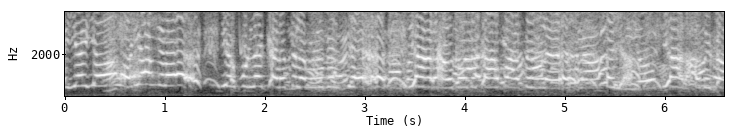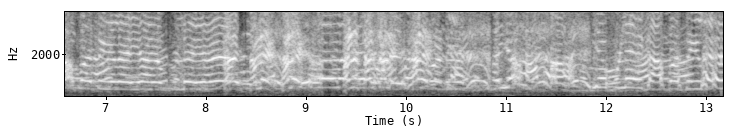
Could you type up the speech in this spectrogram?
ஐயோ ஓடியாங்களே! என் புள்ள கிணத்துல விழுந்துச்சு யாராவது வந்து காப்பாத்துங்களே. ஐயோ யாராவது காப்பாத்துங்களே என் பிள்ளைய. ஏய், தலை, தலை, தலை, தலை, தலை, தலை. ஐயா என் பிள்ளைய காப்பாத்துங்களே.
